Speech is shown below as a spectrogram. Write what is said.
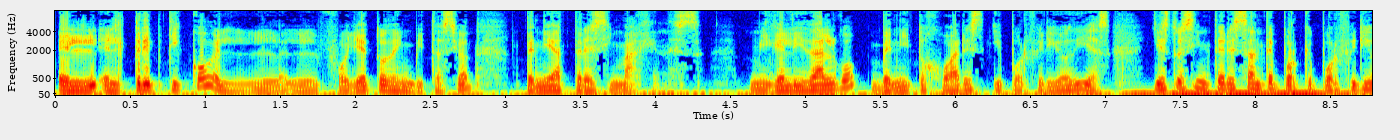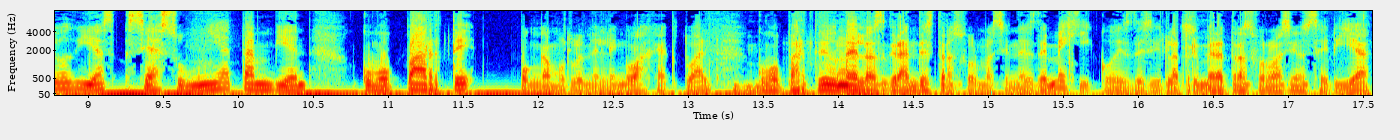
el, el tríptico, el, el folleto de invitación, tenía tres imágenes. Miguel Hidalgo, Benito Juárez y Porfirio Díaz. Y esto es interesante porque Porfirio Díaz se asumía también como parte pongámoslo en el lenguaje actual, como parte de una de las grandes transformaciones de México. Es decir, la primera transformación sería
